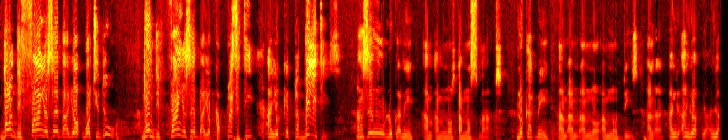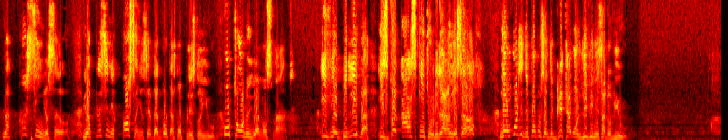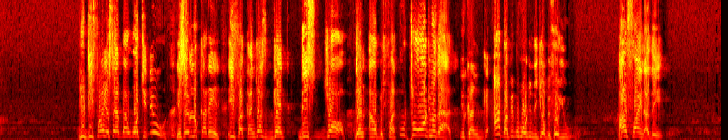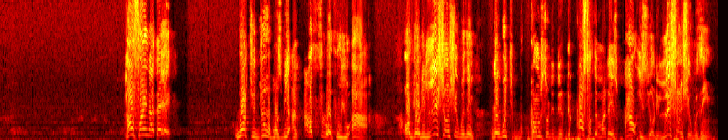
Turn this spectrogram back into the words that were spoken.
Don't define yourself by your, what you do. Don't define yourself by your capacity and your capabilities. And say, oh, look at me. I'm, I'm, not, I'm not smart. Look at me. I'm, I'm, I'm, not, I'm not this. And, uh, and, you, and you, are, you, are, you are cursing yourself. You are placing a curse on yourself that God has not placed on you. Who told you you are not smart? If you're a believer, is God asking to rely on yourself? Then what is the purpose of the greater one living inside of you? You define yourself by what you do. You say, look at it. If I can just get this job, then I'll be fine. Who told you that? You can get, how about people holding the job before you? How fine are they? How fine are they? What you do must be an outflow of who you are, of your relationship with Him. Then, which comes to the, the, the crux of the matter is how is your relationship with Him?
